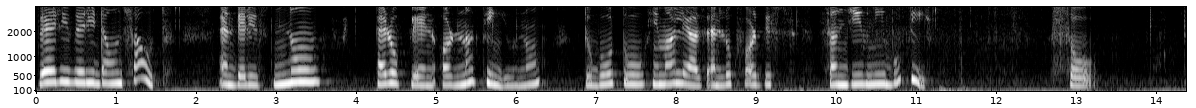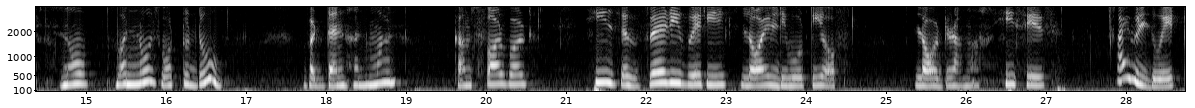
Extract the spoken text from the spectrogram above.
very, very down south, and there is no aeroplane or nothing, you know, to go to Himalayas and look for this Sanjeevani booty. So, no one knows what to do. But then Hanuman comes forward he is a very, very loyal devotee of Lord Rama. He says, I will do it.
